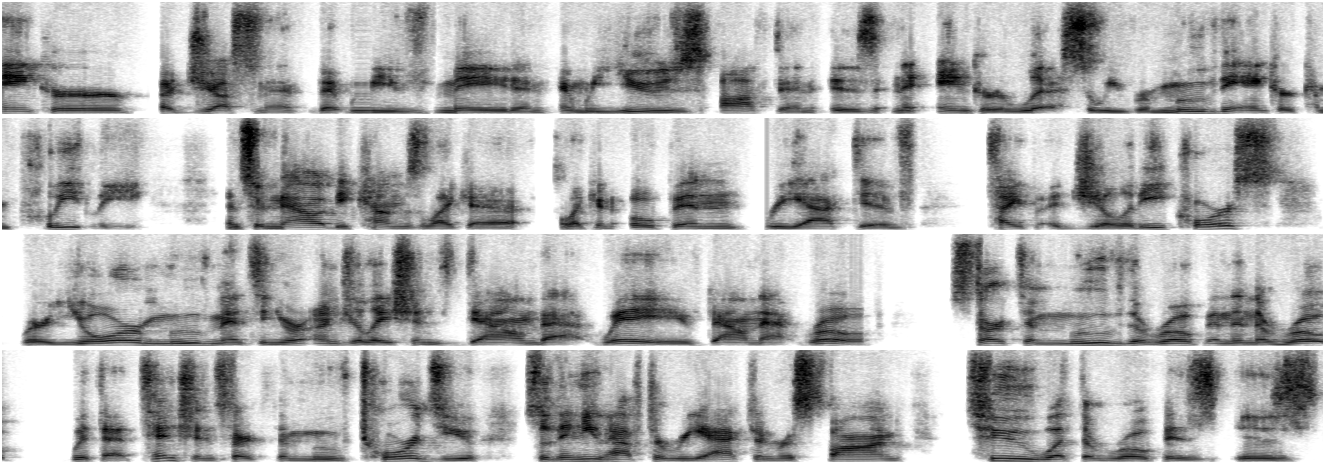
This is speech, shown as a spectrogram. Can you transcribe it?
anchor adjustment that we've made and, and we use often is an anchor list. So we remove the anchor completely. And so now it becomes like a like an open reactive type agility course where your movements and your undulations down that wave, down that rope, start to move the rope, and then the rope with that tension starts to move towards you. So then you have to react and respond to what the rope is is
